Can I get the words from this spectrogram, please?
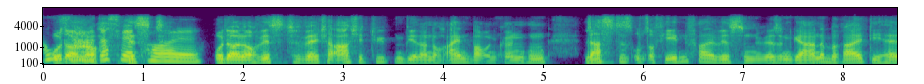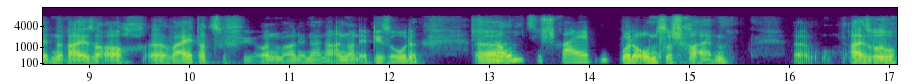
oh, oder, ja, noch wisst, toll. oder noch wisst, welche Archetypen wir da noch einbauen könnten, lasst es uns auf jeden Fall wissen. Wir sind gerne bereit, die Heldenreise auch äh, weiterzuführen, mal in einer anderen Episode. Äh, oder umzuschreiben. Oder umzuschreiben. Ähm, also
